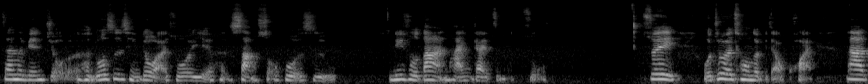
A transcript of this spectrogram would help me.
在那边久了，很多事情对我来说也很上手，或者是理所当然他应该怎么做。所以我就会冲的比较快。那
